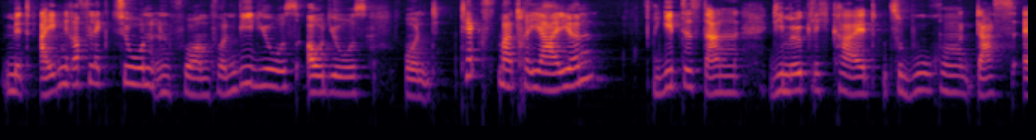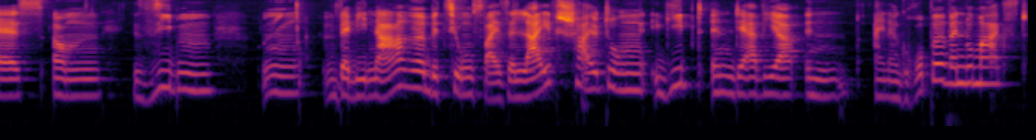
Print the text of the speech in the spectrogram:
mit Eigenreflexion in Form von Videos, Audios und Textmaterialien gibt es dann die Möglichkeit zu buchen, dass es ähm, sieben Webinare bzw. Live-Schaltungen gibt, in der wir in einer Gruppe, wenn du magst,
